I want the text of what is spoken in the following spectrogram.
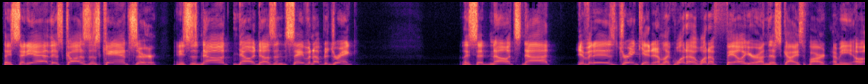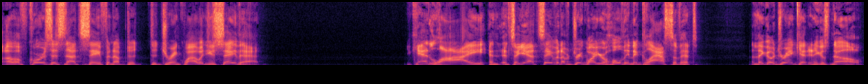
They said, "Yeah, this causes cancer," and he says, "No, no, it doesn't. Saving up to drink." They said, no, it's not. If it is, drink it. And I'm like, what a what a failure on this guy's part. I mean, of course it's not safe enough to, to drink. Why would you say that? You can't lie and, and say, yeah, it's safe enough to drink while you're holding a glass of it. And they go, drink it. And he goes, no.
